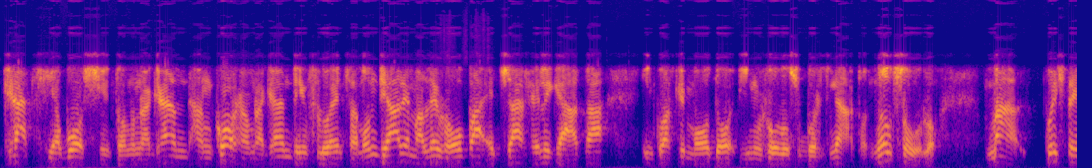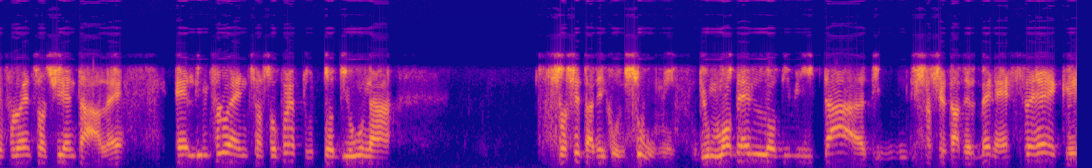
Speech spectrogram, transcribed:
grazie a Washington una gran, ancora una grande influenza mondiale, ma l'Europa è già relegata in qualche modo in un ruolo subordinato. Non solo, ma questa influenza occidentale è l'influenza soprattutto di una società dei consumi, di un modello di vita, di, di, società del benessere che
